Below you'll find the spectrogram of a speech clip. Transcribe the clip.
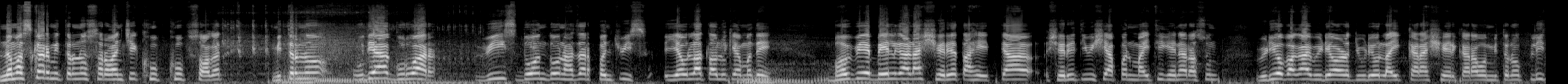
नमस्कार मित्रांनो सर्वांचे खूप खूप स्वागत. मित्रांनो उद्या गुरुवार वीस दोन दोन हजार पंचवीस येवला तालुक्यामध्ये भव्य बैलगाडा शर्यत आहे. त्या शर्यतीविषयी आपण माहिती घेणार असून व्हिडिओ बघा व्हिडिओ आवडत व्हिडिओ लाईक करा शेअर करा व मित्रांनो प्लीज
